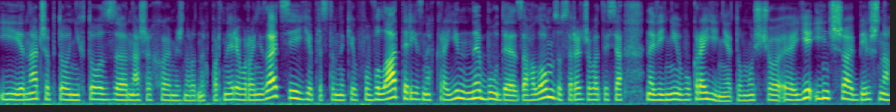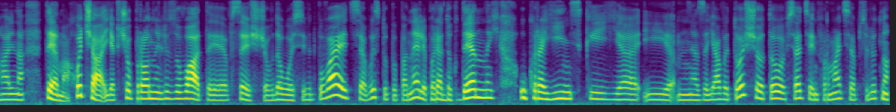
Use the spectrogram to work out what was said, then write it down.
і, начебто, ніхто з наших міжнародних партнерів організацій, представників влад різних країн, не буде загалом зосереджуватися на війні в Україні, тому що е, є інша більш нагальна тема. Хоча, якщо проаналізувати коментувати все, що в Давосі відбувається, виступи панелі, порядок денний, український е, і заяви тощо, то вся ця інформація абсолютно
